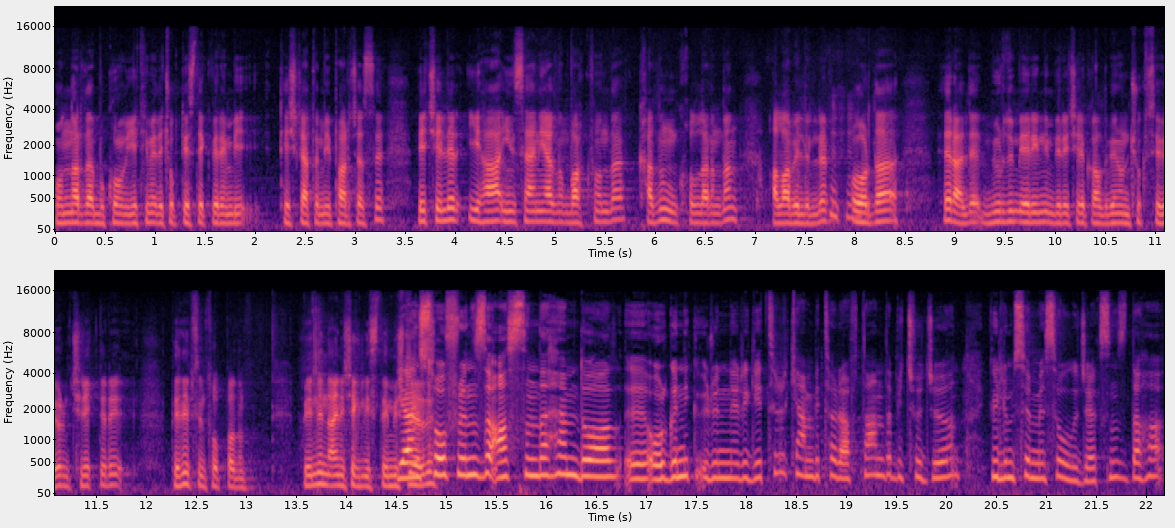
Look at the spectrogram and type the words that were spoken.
Onlar da bu konu yetime de çok destek veren bir teşkilatın bir parçası. Reçeller İHA İnsani Yardım Vakfı'nda kadın kollarından alabilirler. Orada herhalde mürdüm eriğinin bir reçeli kaldı. Ben onu çok seviyorum. Çilekleri ben hepsini topladım. Benden de aynı şekilde istemişlerdi. Yani sofranıza aslında hem doğal e, organik ürünleri getirirken bir taraftan da bir çocuğun gülümsemesi olacaksınız. Daha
